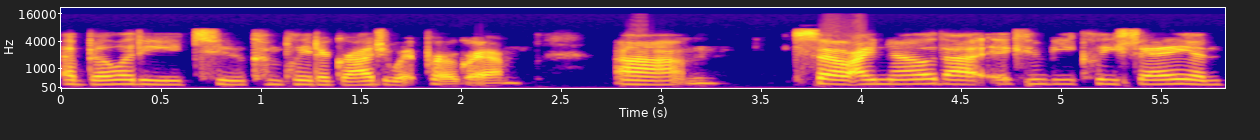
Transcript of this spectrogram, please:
ability to complete a graduate program. Um, so I know that it can be cliche, and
